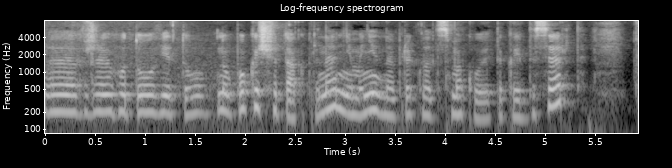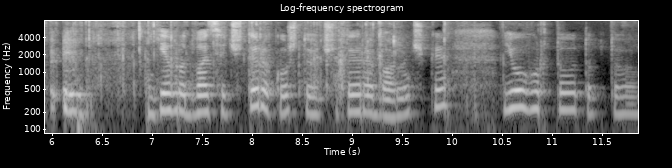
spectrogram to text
е, вже готові. То ну, поки що так, принаймні мені, наприклад, смакує такий десерт. Євро 24 коштує 4 баночки йогурту, тобто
